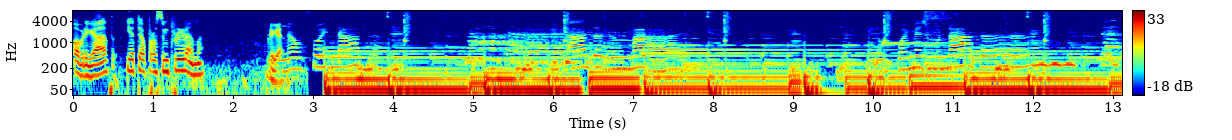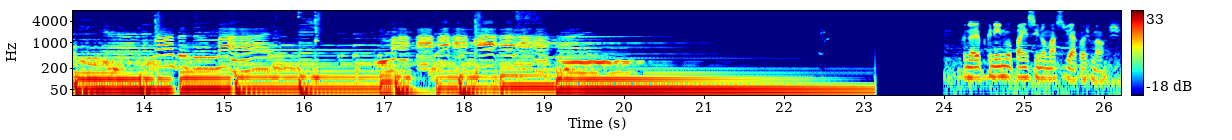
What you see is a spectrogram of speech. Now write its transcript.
Obrigado e até ao próximo programa. Obrigado. Não foi nada, nada demais. Não foi mesmo nada, nada demais. Mais. Quando eu era pequenino, o meu pai ensinou-me a assobiar com as mãos.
